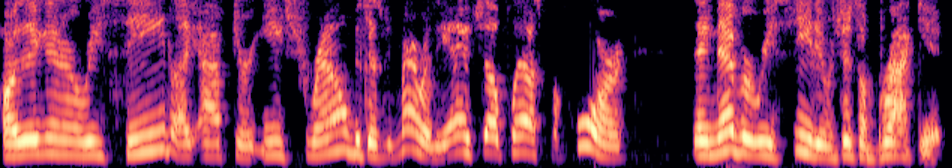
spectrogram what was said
are they going to reseed like after each round? Because remember, the NHL playoffs before, they never reseed. It was just a bracket.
